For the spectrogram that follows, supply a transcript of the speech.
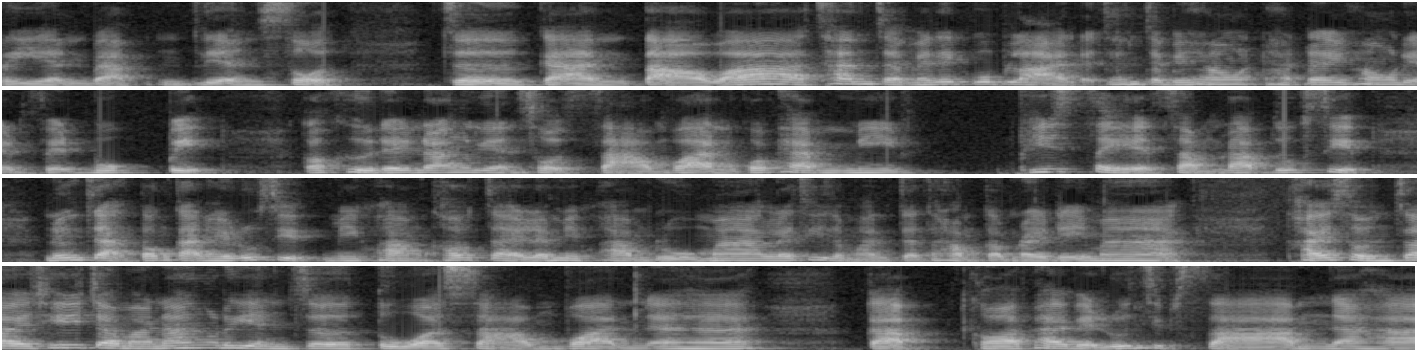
เรียนแบบเรียนสด เจอกันแต่ว่าท่านจะไม่ได้กรุ๊ปไลน์แต่ท่านจะไปห้องได้ห้องเรียน Facebook ปิด ก็คือได้นั่งเรียนสด 3 วันก็แพมมีพิเศษสำหรับลูกศิษย์เนื่องจากต้องการให้ลูกศิษย์มีความเข้าใจและมีความรู้มาก และที่สำคัญจะทำกำไรได้มาก ใครสนใจที่จะมานั่งเรียนเจอตัว 3 วันนะคะกับคอร์ส private รุ่น 13 นะคะ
